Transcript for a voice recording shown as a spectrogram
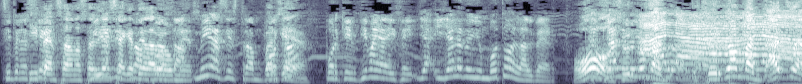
Sí, qui que, pensa la nostra mira si audiència es que té la veu més... Mira si es tramposa, Per què? porque encima ya dice, ya, y ya le doy un voto al Albert. Oh, le surto doy- amb, surto amb avantatge!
